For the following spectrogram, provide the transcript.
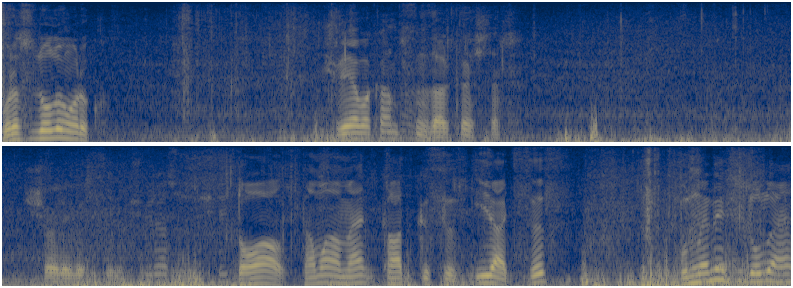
Burası dolu moruk. Şuraya bakar mısınız arkadaşlar? Şöyle göstereyim. Şey. Doğal, tamamen katkısız, ilaçsız. Bunların hepsi dolu ha.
